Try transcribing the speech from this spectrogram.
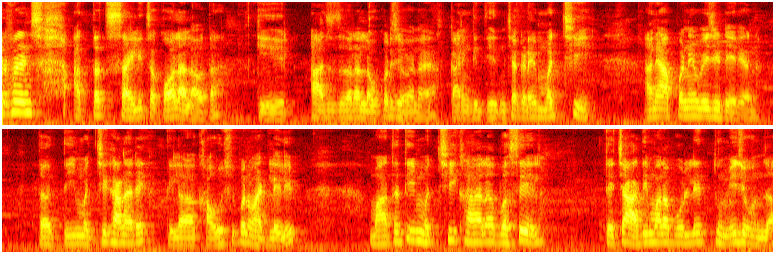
तर फ्रेंड्स आत्ताच सायलीचा कॉल आला होता की आज जरा लवकर जेवायला आहे कारण की त्यांच्याकडे मच्छी आणि आपण आहे व्हेजिटेरियन तर ती मच्छी खाणार आहे तिला खाऊशी पण वाटलेली. मग आता ती मच्छी खायला बसेल त्याच्या आधी मला बोलले तुम्ही जेवून जा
